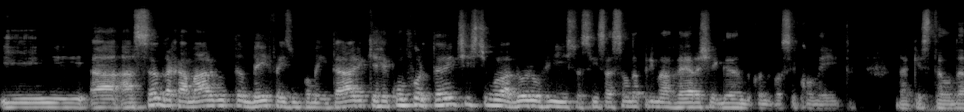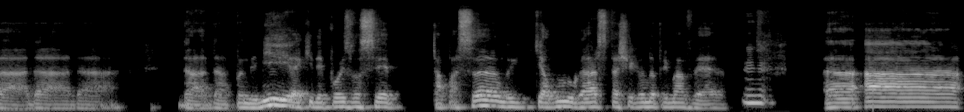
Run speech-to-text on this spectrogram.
E a, a, Sandra Camargo também fez um comentário que é reconfortante e estimulador ouvir isso, a sensação da primavera chegando quando você comenta da questão da, da, da, da, da pandemia, que depois você está passando e que em algum lugar está chegando a primavera. Uhum. Uh, a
